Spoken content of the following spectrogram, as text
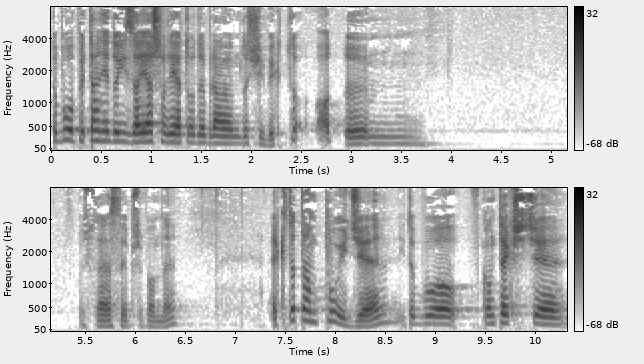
To było pytanie do Izajasza, ale ja to odebrałem do siebie. Kto, o, już zaraz sobie przypomnę. E, kto tam pójdzie, i to było w kontekście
